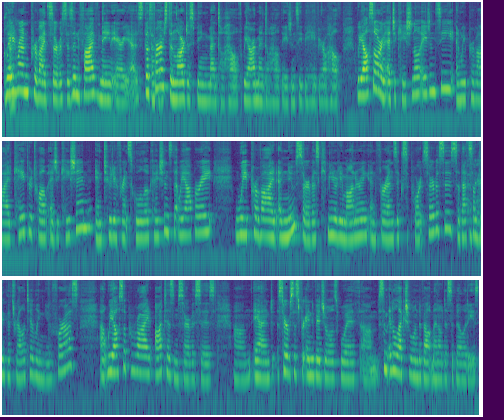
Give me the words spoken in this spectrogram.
Glade Run provides services in five main areas. The okay. first and largest being mental health. We are a mental health agency, behavioral health. We also are an educational agency and we provide K through 12 education in two different school locations that we operate. We provide a new service, community monitoring and forensic support services. So that's okay. something that's relatively new for us. Uh, we also provide autism services um, and services for individuals with um, some intellectual and developmental disabilities.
